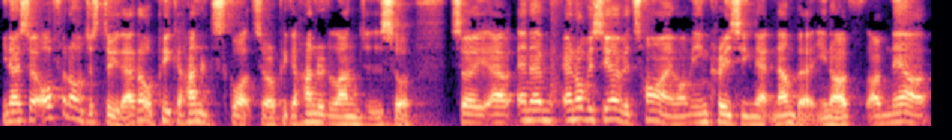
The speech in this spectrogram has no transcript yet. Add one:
you know. So often I'll just do that. I'll pick 100 squats, or I'll pick 100 lunges, or so. Uh, and um, and obviously over time I'm increasing that number. You know, I've, I'm now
